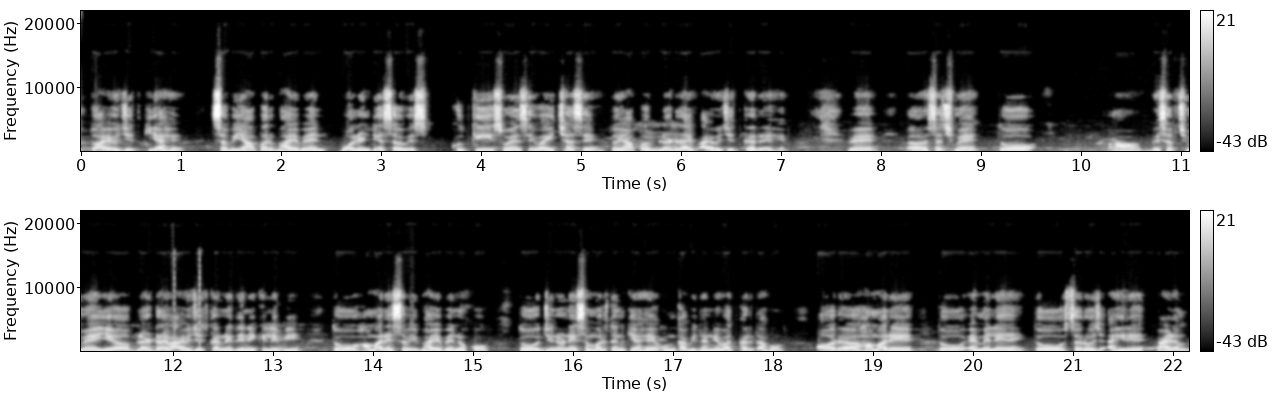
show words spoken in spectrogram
तो आयोजित किया है। सभी यहाँ पर भाई बहन वॉल्टियर सर्विस खुद की स्वयं सेवा इच्छा से तो यहाँ पर ब्लड ड्राइव आयोजित कर रहे हैं। मैं अ, सच में तो मैं सच में यह ब्लड ड्राइव आयोजित करने देने के लिए भी तो हमारे सभी भाई बहनों को तो जिन्होंने समर्थन किया है, उनका भी धन्यवाद करता हूँ। और हमारे तो एमएलए तो सरोज आहिरे मैडम,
